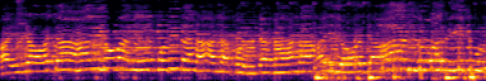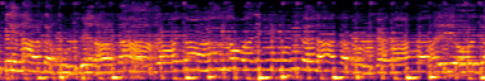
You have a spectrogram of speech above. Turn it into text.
అయ్యో జాన్లు మరి పుట్టనాట పుట్టనాట అయ్యో జాన్లు మరి పుట్టనాట పుట్టనాట yo ya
